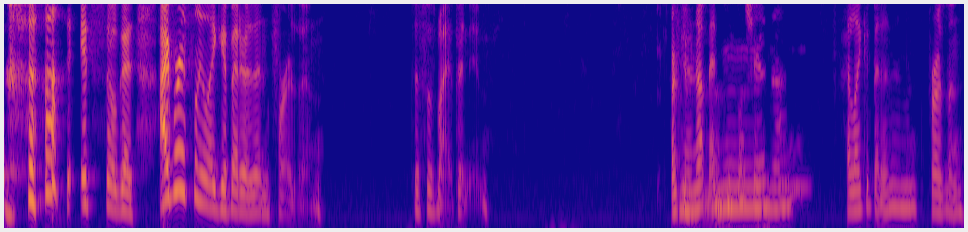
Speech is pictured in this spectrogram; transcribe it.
it's so good. I personally like it better than Frozen. This is my opinion. I know not many people share that. Mm, I like it better than Frozen.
